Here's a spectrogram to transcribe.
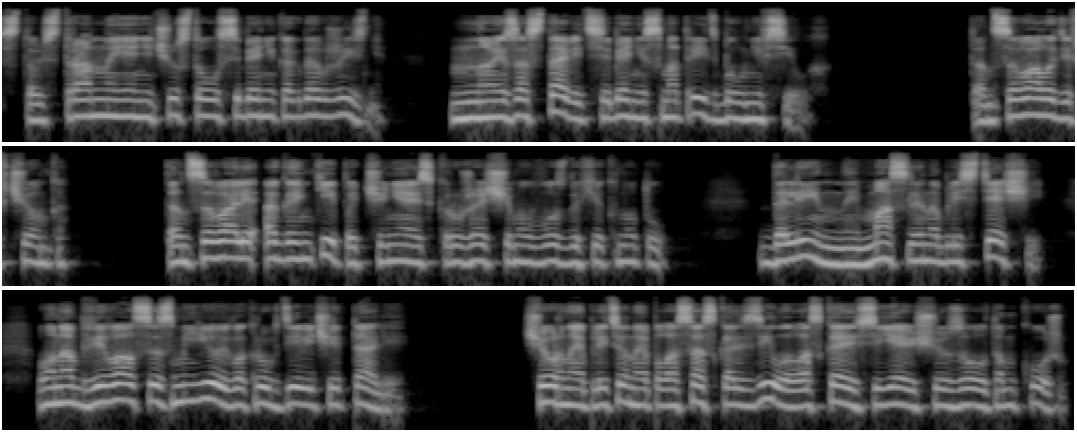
Столь странно я не чувствовал себя никогда в жизни, но и заставить себя не смотреть был не в силах. Танцевала девчонка. Танцевали огоньки, подчиняясь кружащему в воздухе кнуту. Длинный, масляно-блестящий, он обвивался змеей вокруг девичьей талии. Черная плетеная полоса скользила, лаская сияющую золотом кожу.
